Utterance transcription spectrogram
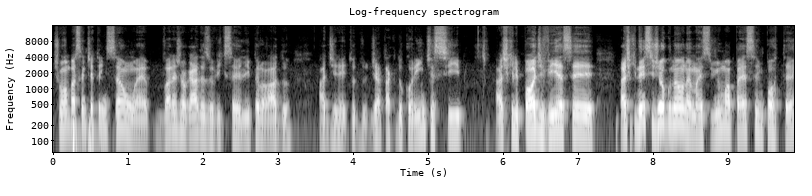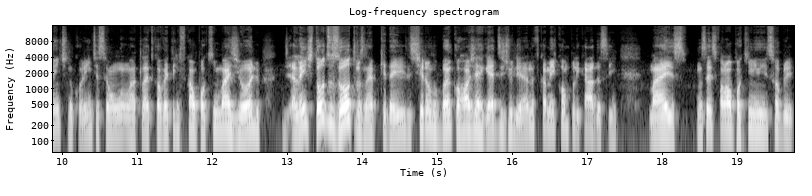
Chamou bastante atenção. É, várias jogadas eu vi que saiu ali pelo lado a direito do, de ataque do Corinthians. Se acho que ele pode vir a ser Acho que nesse jogo não, né? Mas vi uma peça importante no Corinthians, é um Atlético vai ter que ficar um pouquinho mais de olho, além de todos os outros, né? Porque daí eles tiram do banco Roger Guedes e Juliano, fica meio complicado assim. Mas não sei se falar um pouquinho sobre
